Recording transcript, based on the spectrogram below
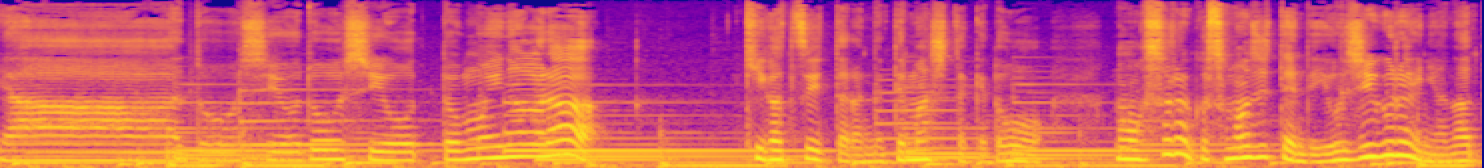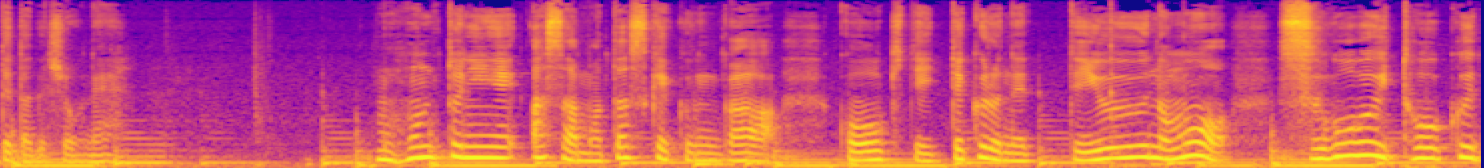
いやどうしようどうしようって思いながら気が付いたら寝てましたけど。まあ、おそらくその時点で4時ぐらいにはなってたでしょうね。もう本当に朝又助君がこう起きて行ってくるねっていうのもすごい遠く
